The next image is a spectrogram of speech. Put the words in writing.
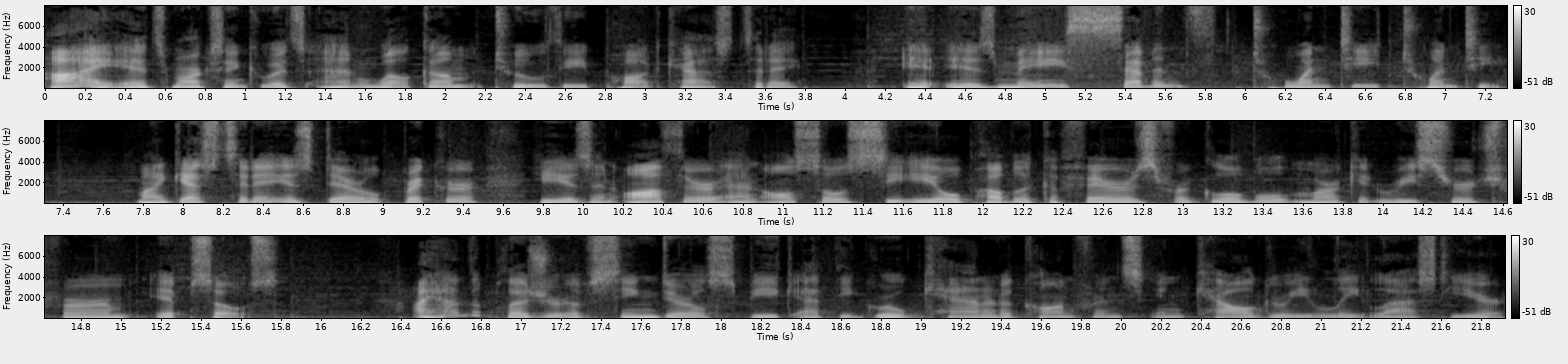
Hi, it's Mark Sinkowitz, and welcome to the podcast today. It is May 7th, 2020. My guest today is Darrell Bricker. He is an author and also CEO Public Affairs for global market research firm Ipsos. I had the pleasure of seeing Darrell speak at the Grow Canada conference in Calgary late last year.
